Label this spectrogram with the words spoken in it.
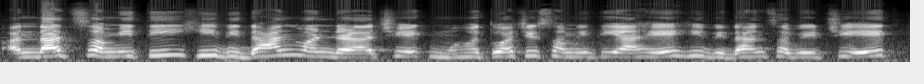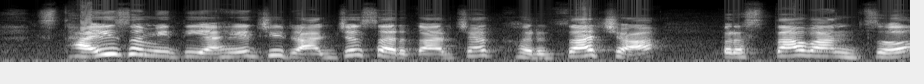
अंदाज समिती ही विधानमंडळाची एक महत्वाची समिती आहे. ही विधानसभेची एक स्थायी समिती आहे जी राज्य सरकारच्या खर्चाच्या प्रस्तावांचं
